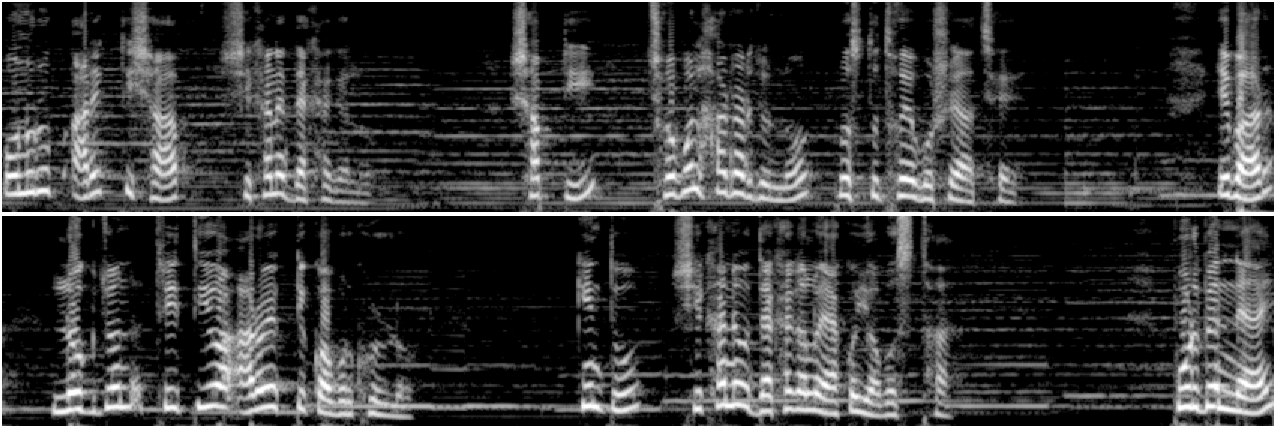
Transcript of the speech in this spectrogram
অনুরূপ আরেকটি সাপ সেখানে দেখা গেল। সাপটি ছবল হারার জন্য প্রস্তুত হয়ে বসে আছে। এবার লোকজন তৃতীয় আরও একটি কবর খুঁড়ল। কিন্তু সেখানেও দেখা গেল একই অবস্থা। পূর্বের ন্যায়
